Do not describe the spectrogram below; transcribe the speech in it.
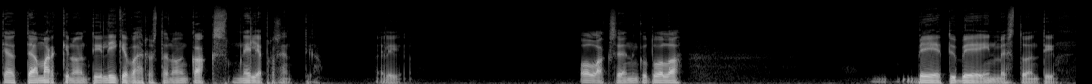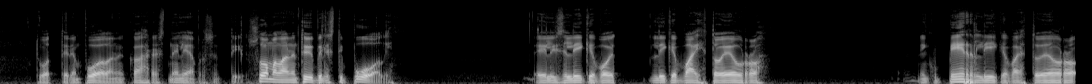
käyttää markkinointiin liikevaihdosta noin 2-4 prosenttia. Eli ollakseen niin kuin tuolla B2B-investointi tuotteiden puolella niin 2-4 prosenttia. Suomalainen tyypillisesti puoli. Eli se liikevoit, liikevaihtoeuro, niin kuin per liikevaihtoeuro,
